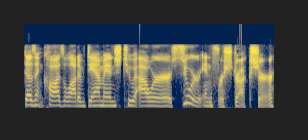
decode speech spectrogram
doesn't cause a lot of damage to our sewer infrastructure.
